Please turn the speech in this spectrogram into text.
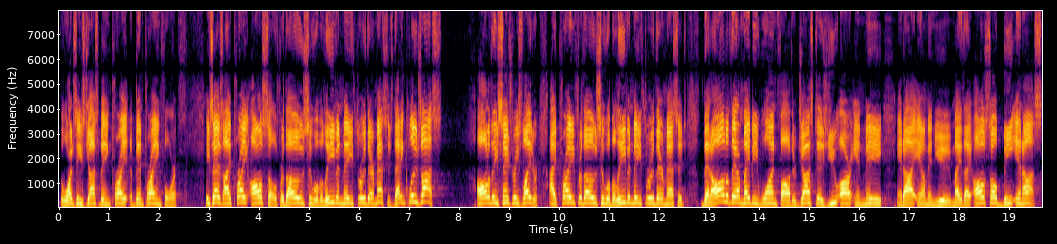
the ones he's just being pray, been praying for. He says, I pray also for those who will believe in me through their message. That includes us. All of these centuries later, I pray for those who will believe in me through their message, that all of them may be one, Father, just as you are in me and I am in you. May they also be in us,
